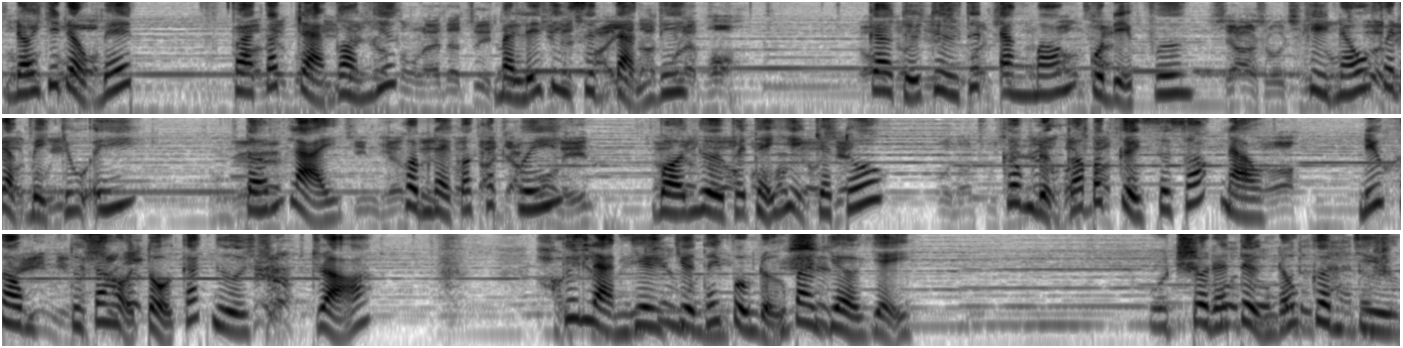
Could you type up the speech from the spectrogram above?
Nói với đầu bếp Pha tách trà ngon nhất Mà Lý Thiên Sinh tặng đi. Cao tiểu thư thích ăn món của địa phương. Khi nấu phải đặc biệt chú ý. Tóm lại Hôm nay có khách quý. Mọi người phải thể hiện cho tốt. Không được có bất kỳ sơ sót nào. Nếu không tôi sẽ hỏi tội các người Rõ. Cứ làm như chưa thấy phụ nữ bao giờ vậy. Tôi đã từng nấu cơm chiều.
